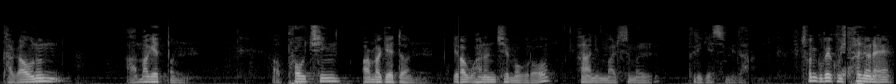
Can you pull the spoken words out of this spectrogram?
다가오는 아마겟돈, Approaching Armageddon이라고 하는 제목으로 하나님 말씀을 드리겠습니다. 1998년에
